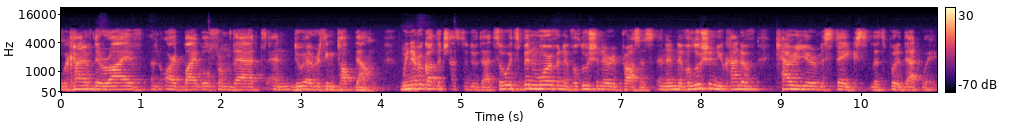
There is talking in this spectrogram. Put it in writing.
we kind of derive an art bible from that and do everything top down. We never got the chance to do that. So it's been more of an evolutionary process. And in evolution, you kind of carry your mistakes. Let's put it that way.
